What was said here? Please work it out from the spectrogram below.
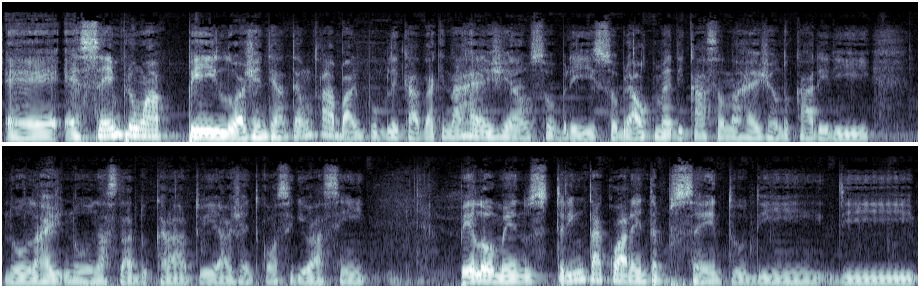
É, é, sempre um apelo. A gente tem até um trabalho publicado aqui na região sobre isso, sobre automedicação na região do Cariri, no, na, no, na cidade do Crato, e a gente conseguiu assim pelo menos 30 a 40% de, de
